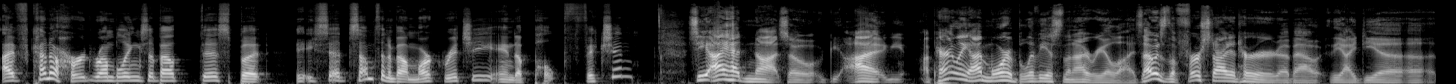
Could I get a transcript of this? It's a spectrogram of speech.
I've kind of heard rumblings about this, but he said something about Mark Ritchie and a Pulp Fiction. See, I had not. So I apparently I'm more oblivious than I realized. That was the first I had heard about the idea uh,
